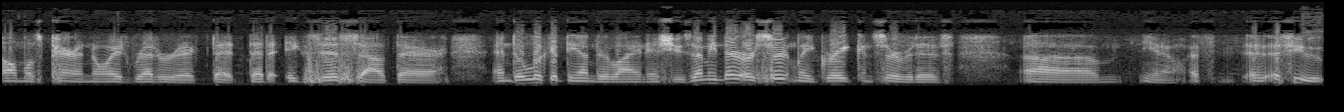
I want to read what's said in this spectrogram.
almost paranoid rhetoric that that exists out there, and to look at the underlying issues. I mean, there are certainly great conservative. Um, you know, a, a few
